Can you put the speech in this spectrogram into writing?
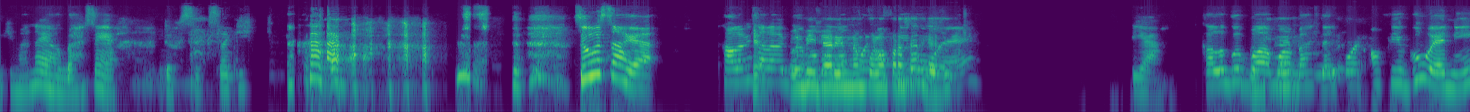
gimana ya bahasnya ya? Aduh seks lagi. Susah ya. Kalau ya, misalnya ya, gue lebih dari 60 persen nggak sih ya kalau gue mau bahas dari point of view gue nih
